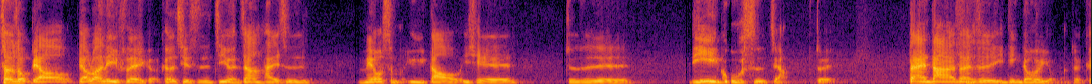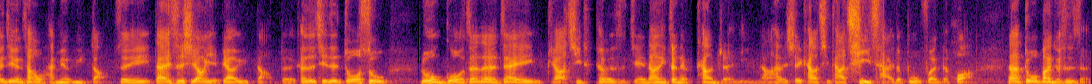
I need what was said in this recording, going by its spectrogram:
虽然说不要不要乱立 flag，可是其实基本上还是没有什么遇到一些就是。灵异故事这样对，当然大家但是一定都会有嘛，对。可基本上我还没有遇到，所以但是希望也不要遇到，对。可是其实多数如果真的在比较奇特的时间，然后你真的有看到人影，然后还有一些看到其他器材的部分的话，那多半就是人，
